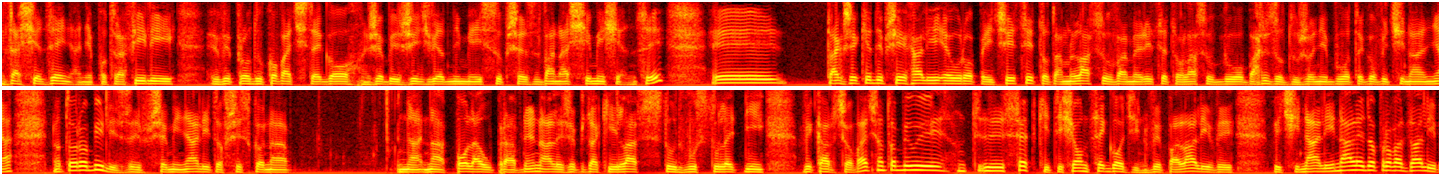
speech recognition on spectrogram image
zasiedzenia, nie potrafili wyprodukować tego, żeby żyć w jednym miejscu przez 12 miesięcy. Yy, Także kiedy przyjechali Europejczycy, to tam lasów w Ameryce, to lasów było bardzo dużo, nie było tego wycinania, no to robili, przemieniali to wszystko na na, na pola uprawne, no ale żeby taki las 100-200-letni wykarczować, no to były setki, tysiące godzin. Wypalali, wy, wycinali, no ale doprowadzali,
